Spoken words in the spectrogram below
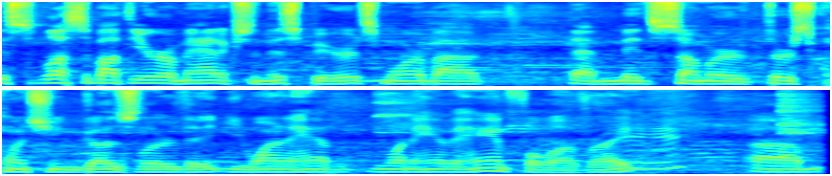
It's less about the aromatics in this beer. It's more about that midsummer thirst-quenching guzzler that you want to have. You want to have a handful of, right? Um,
